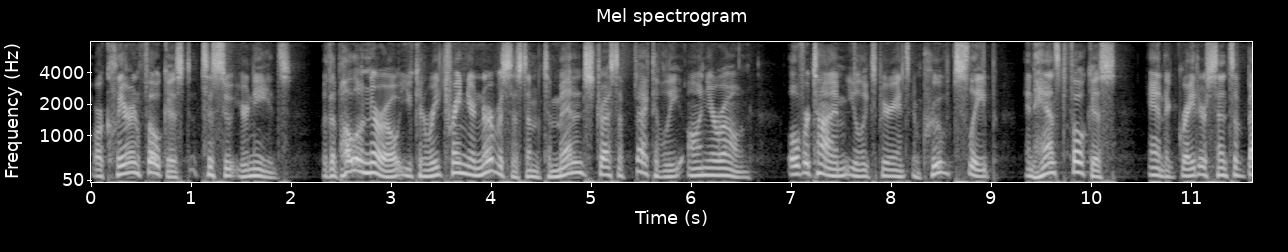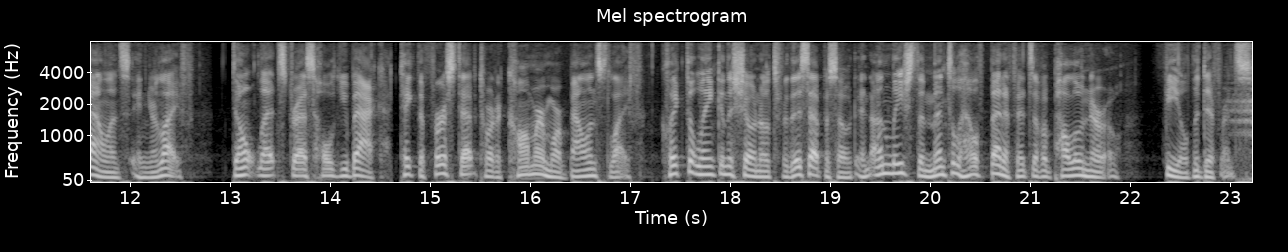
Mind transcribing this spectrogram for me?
or clear and focused to suit your needs. With Apollo Neuro, you can retrain your nervous system to manage stress effectively on your own. Over time, you'll experience improved sleep, enhanced focus, and a greater sense of balance in your life. Don't let stress hold you back. Take the first step toward a calmer, more balanced life. Click the link in the show notes for this episode and unleash the mental health benefits of Apollo Neuro. Feel the difference.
